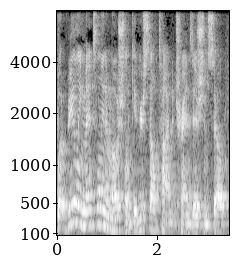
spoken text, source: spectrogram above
but really mentally and emotionally give yourself time to transition. So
